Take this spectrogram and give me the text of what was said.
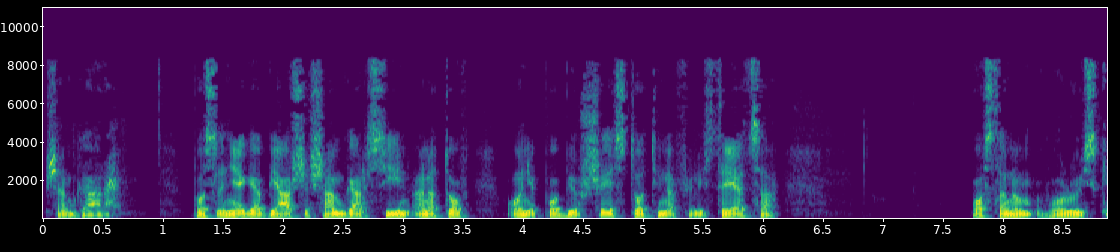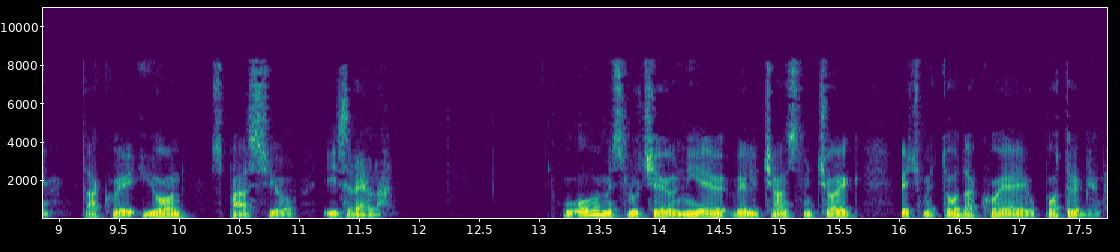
Šamgara. Posle njega bjaše Šamgar, sin Anatov, on je pobio šest stotina filistejaca ostanom volujskim. Tako je i on spasio Izrela. U ovome slučaju nije veličanstven čovjek, već metoda koja je upotrebljena.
